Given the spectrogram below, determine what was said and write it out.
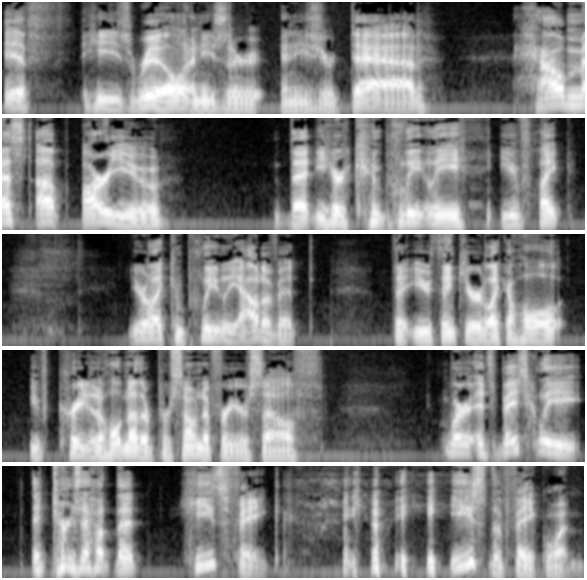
if he's real and he's your and he's your dad how messed up are you that you're completely you've like you're like completely out of it that you think you're like a whole you've created a whole nother persona for yourself where it's basically it turns out that he's fake. You know, he's the fake one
